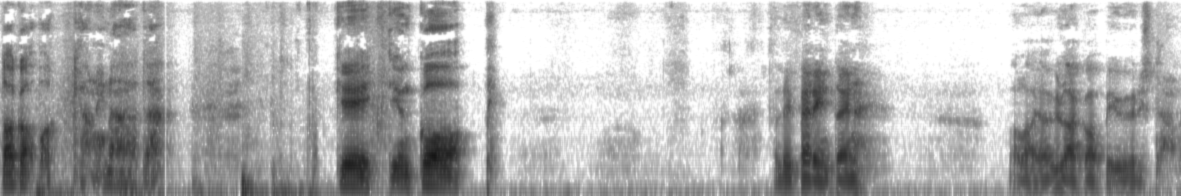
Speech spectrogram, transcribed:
takapakkia, niin nähdään keittiön kaappi. Eli perinteinen ala- ja yläkaappi yhdistelmä.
